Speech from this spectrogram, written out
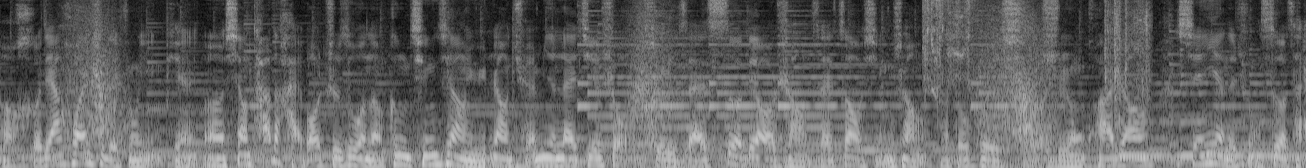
呃合家欢式的一种影片。呃，像它。的海报制作呢，更倾向于让全民来接受，所以在色调上，在造型上，它都会使使用夸张、鲜艳的这种色彩。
